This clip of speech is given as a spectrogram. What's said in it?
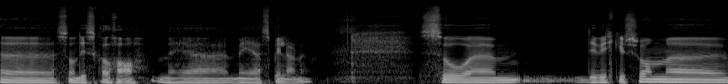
uh, som de skal ha med, med spillerne. Så um, det virker som uh,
